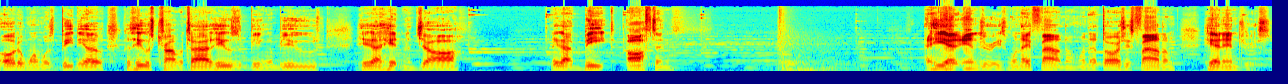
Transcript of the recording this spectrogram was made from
older one, was beating the other because he was traumatized. He was being abused. He got hit in the jaw. They got beat often, and he had injuries when they found him. When the authorities found him, he had injuries.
